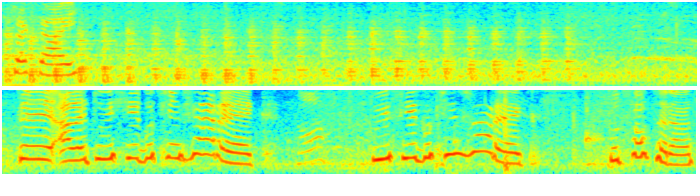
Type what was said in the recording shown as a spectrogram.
Poczekaj. Ty, ale tu jest jego ciężarek. Co? Tu jest jego ciężarek. To co teraz?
